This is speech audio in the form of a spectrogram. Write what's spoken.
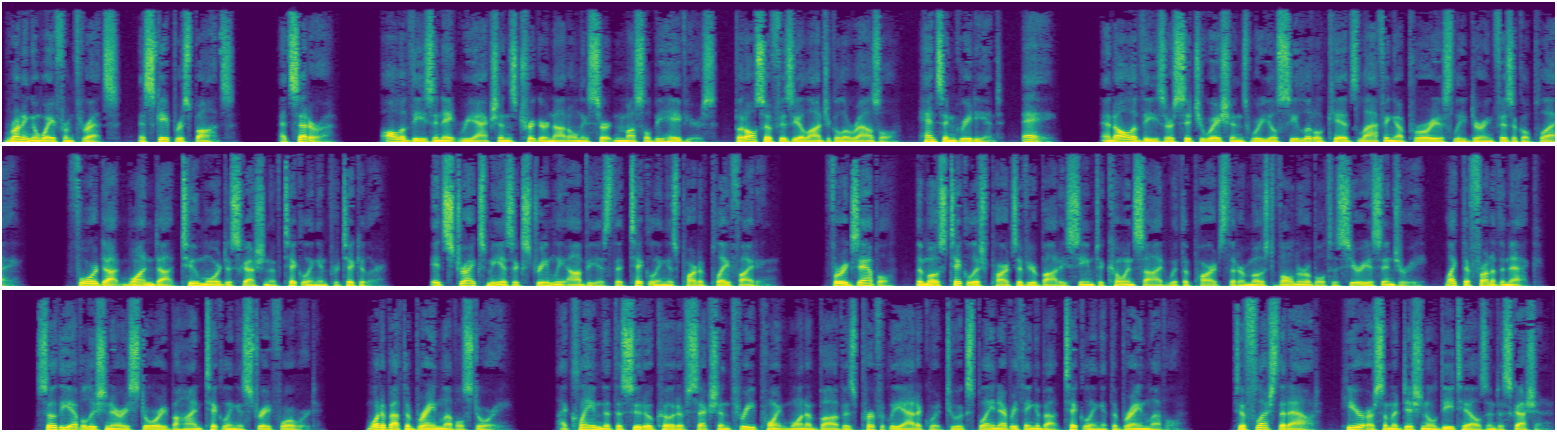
Running away from threats, escape response, etc. All of these innate reactions trigger not only certain muscle behaviors, but also physiological arousal, hence ingredient, A. And all of these are situations where you'll see little kids laughing uproariously during physical play. 4.1.2 More discussion of tickling in particular. It strikes me as extremely obvious that tickling is part of play fighting. For example, the most ticklish parts of your body seem to coincide with the parts that are most vulnerable to serious injury, like the front of the neck. So the evolutionary story behind tickling is straightforward. What about the brain level story? I claim that the pseudocode of section 3.1 above is perfectly adequate to explain everything about tickling at the brain level. To flesh that out, here are some additional details and discussion.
